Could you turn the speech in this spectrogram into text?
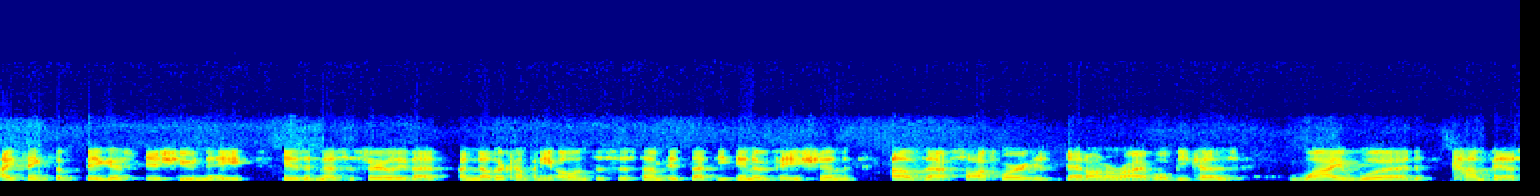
I think the biggest issue, Nate, isn't necessarily that another company owns the system. It's that the innovation of that software is dead on arrival because why would Compass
